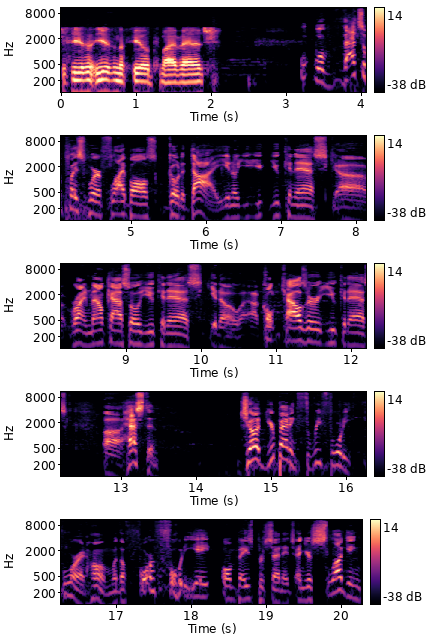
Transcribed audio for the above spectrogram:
just using using the field to my advantage. Well, that's a place where fly balls go to die. You know, you, you, can ask uh, Ryan Mountcastle, you can ask, you know, uh, Colton Cowser, you could ask uh, Heston. Jud, you're batting 344 at home with a 448 on base percentage, and you're slugging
